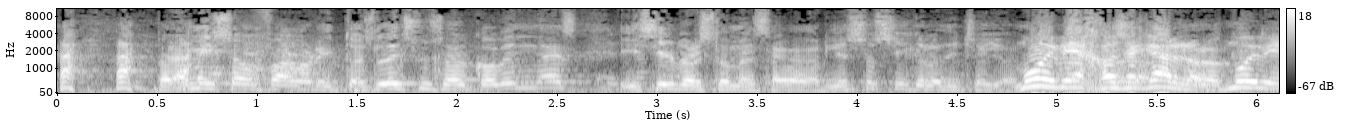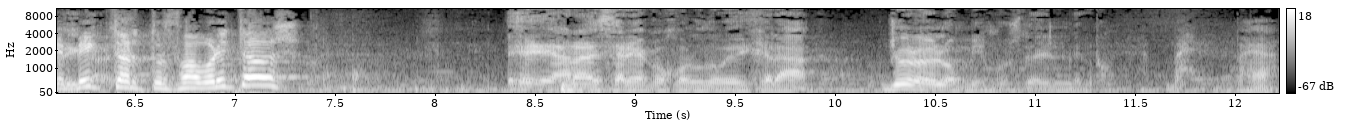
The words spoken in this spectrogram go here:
Para mí son favoritos Lexus Alcobendas y Silverstone El Salvador. Y eso sí que lo he dicho yo. Muy bien, José no, no Carlos. muy bien. Víctor, ¿tus favoritos? Eh, ahora estaría cojonudo que dijera, yo creo que los mismos del negro. Vaya.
